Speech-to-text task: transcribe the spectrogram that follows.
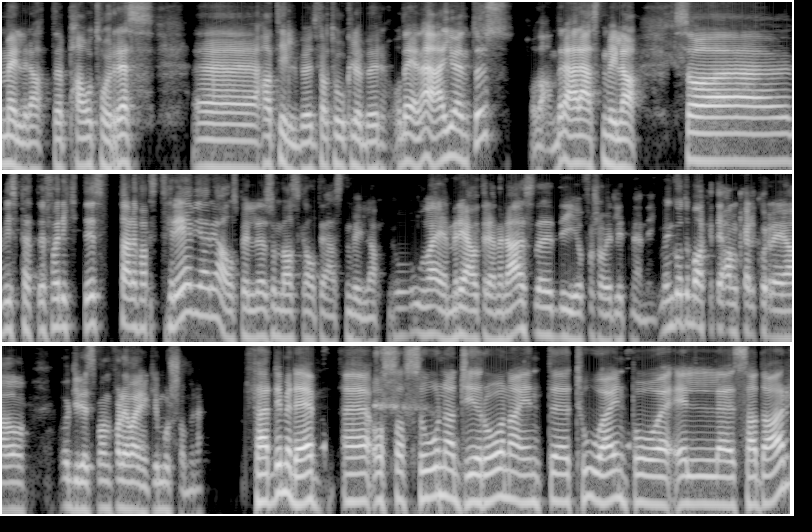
melder at uh, Pau Torres uh, har tilbud fra to klubber. Og Det ene er Juventus, og det andre er Aston Villa. Så uh, hvis Petter får riktig, så er det faktisk tre Viareal-spillere som da skal til Aston Villa. Ona Emry er jo trener der, så det, det gir jo for så vidt litt mening. Men gå tilbake til Ankel Korea og, og Griezmann, for det var egentlig morsommere. Ferdig med det. Eh, Osasona Girona endte 2-1 på El Sadar.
